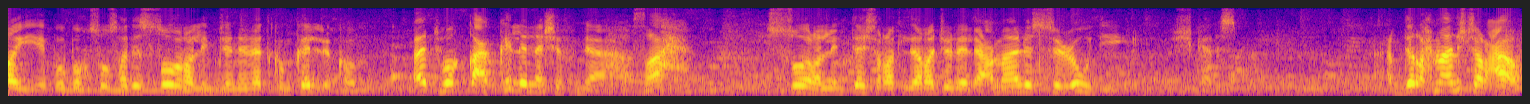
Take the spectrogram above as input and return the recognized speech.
طيب وبخصوص هذه الصورة اللي مجننتكم كلكم أتوقع كلنا شفناها صح؟ الصورة اللي انتشرت لرجل الأعمال السعودي إيش كان اسمه؟ عبد الرحمن الشرعاوي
